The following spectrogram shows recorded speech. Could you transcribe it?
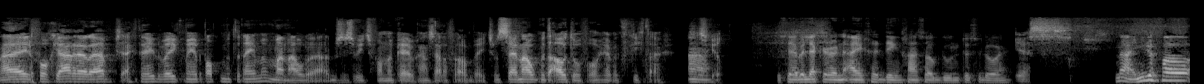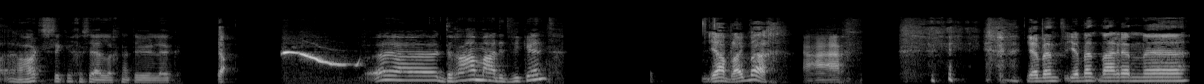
Nee, vorig jaar uh, heb ik ze echt de hele week mee op pad moeten nemen. Maar nou uh, hebben ze zoiets van, oké, okay, we gaan zelf wel een beetje. Want ze zijn nou ook met de auto, vorig jaar met het vliegtuig. Ah. Dat scheelt. Dus ze hebben lekker hun eigen ding gaan ze ook doen tussendoor. Yes. Nou, in ieder geval hartstikke gezellig natuurlijk. Ja. Uh, drama dit weekend? Ja, blijkbaar. Ja. jij, bent, jij bent naar een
